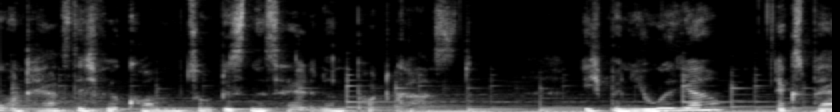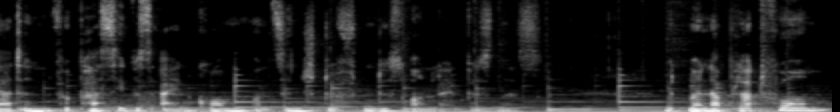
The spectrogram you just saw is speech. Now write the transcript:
und herzlich willkommen zum Business Heldinnen Podcast. Ich bin Julia, Expertin für passives Einkommen und sinnstiftendes Online-Business. Mit meiner Plattform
